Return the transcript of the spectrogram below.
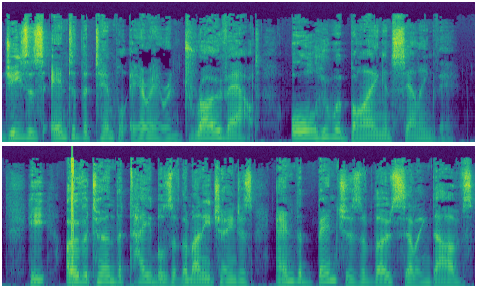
Jesus entered the temple area and drove out all who were buying and selling there. He overturned the tables of the money changers and the benches of those selling doves.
